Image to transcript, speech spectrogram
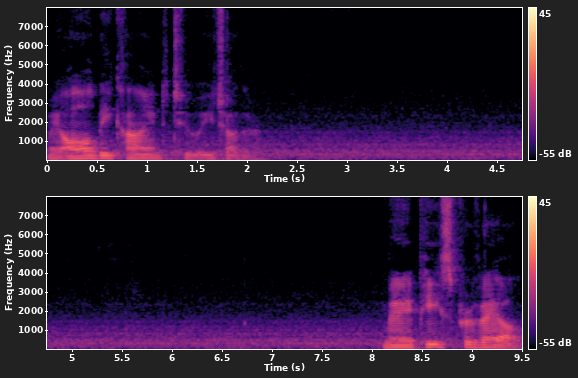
May all be kind to each other. May peace prevail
